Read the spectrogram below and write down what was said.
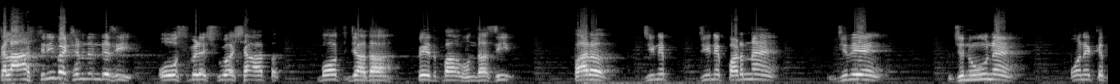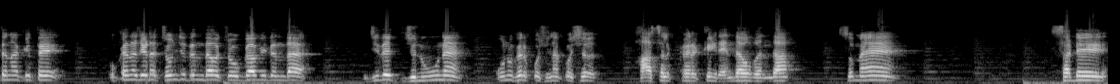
ਕਲਾਸ 'ਚ ਨਹੀਂ ਬੈਠਣ ਦਿੰਦੇ ਸੀ। ਉਸ ਵੇਲੇ ਛੂਆਛਾਤ ਬਹੁਤ ਜ਼ਿਆਦਾ ਭੇਦਭਾਵ ਹੁੰਦਾ ਸੀ। ਪਰ ਜਿਹਨੇ ਜਿਹਨੇ ਪੜ੍ਹਨਾ ਹੈ, ਜਿਹਦੇ ਜਨੂਨ ਹੈ ਉਹਨੇ ਕਿਤੇ ਨਾ ਕਿਤੇ, ਉਹ ਕਹਿੰਦਾ ਜਿਹੜਾ ਚੁੰਝ ਦਿੰਦਾ, ਉਹ ਚੋਗਾ ਵੀ ਦਿੰਦਾ ਜਿਹਦੇ ਜਨੂਨ ਹੈ, ਉਹਨੂੰ ਫਿਰ ਕੁਛ ਨਾ ਕੁਛ ਹਾਸਲ ਕਰਕੇ ਰਹਿੰਦਾ ਉਹ ਬੰਦਾ। ਸੋ ਮੈਂ ਸਾਡੇ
